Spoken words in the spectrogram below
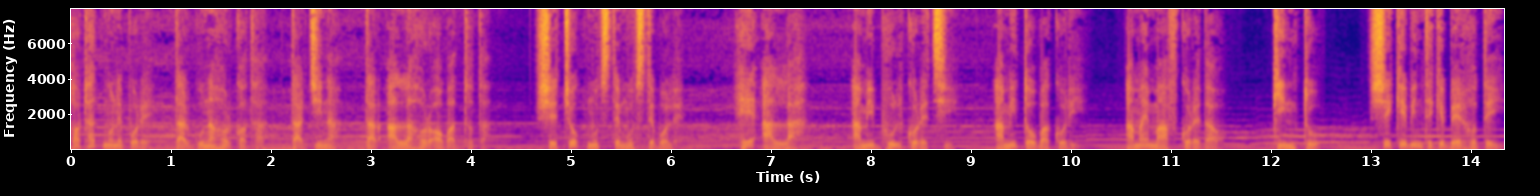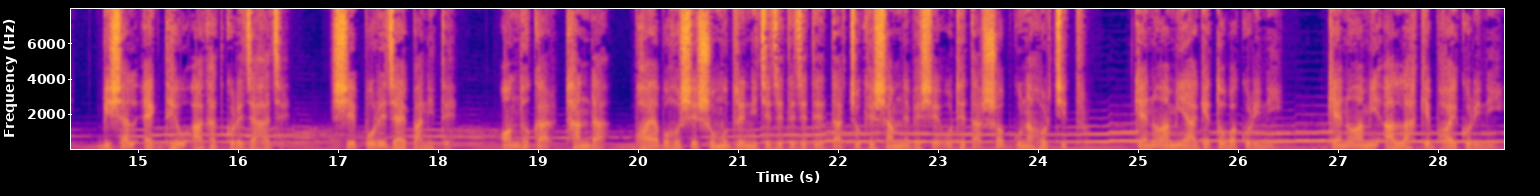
হঠাৎ মনে পড়ে, তার গুনাহর কথা, তার জিনা, তার আল্লাহর অবাধ্যতা। সে চোখ মুছতে মুছতে বলে, হে আল্লাহ, আমি ভুল করেছি, আমি তোবা করি, আমায় মাফ করে দাও। কিন্তু সে কেবিন থেকে বের হতেই বিশাল এক ঢেউ আঘাত করে জাহাজে। সে পড়ে যায় পানিতে। অন্ধকার, ঠান্ডা, ভয়াবহ সে সমুদ্রের নিচে যেতে যেতে তার চোখের সামনে ভেসে ওঠে তার সব গুনাহর চিত্র। কেন আমি আগে তোবা করিনি? কেন আমি আল্লাহকে ভয় করিনি?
